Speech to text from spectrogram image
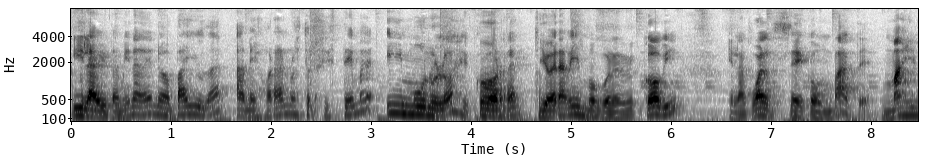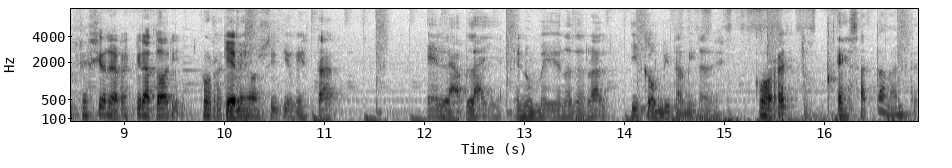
Y la vitamina D nos va a ayudar a mejorar nuestro sistema inmunológico. Correcto. Y ahora mismo con el COVID, en la cual se combate más infecciones respiratorias, Correcto. qué mejor sitio que estar en la playa, en un medio natural y con vitamina D. Correcto. Exactamente.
